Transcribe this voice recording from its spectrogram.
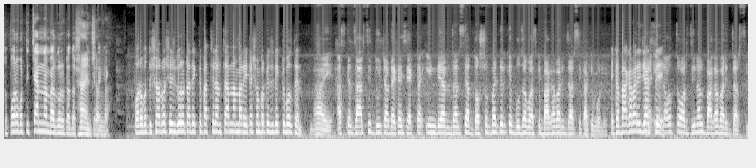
তো পরবর্তী চার নাম্বার গরুটা দর্শক হ্যাঁ, ইনশাল্লাহ। পরবর্তী সর্বশেষ গরুটা দেখতে পাচ্ছিলাম চার নাম্বার। এটা সম্পর্কে যদি একটু বলতেন। ভাই আজকে জার্সি দুইটা দেখাইছি। একটা ইন্ডিয়ান জার্সি আর দর্শক ভাইদেরকে বুঝাবো আজকে বাঘাবাড়ির জার্সি কাকে বলে। এটা বাগাবাড়ি জার্সি? এটা হচ্ছে অরিজিনাল বাঘাবাড়ির জার্সি।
